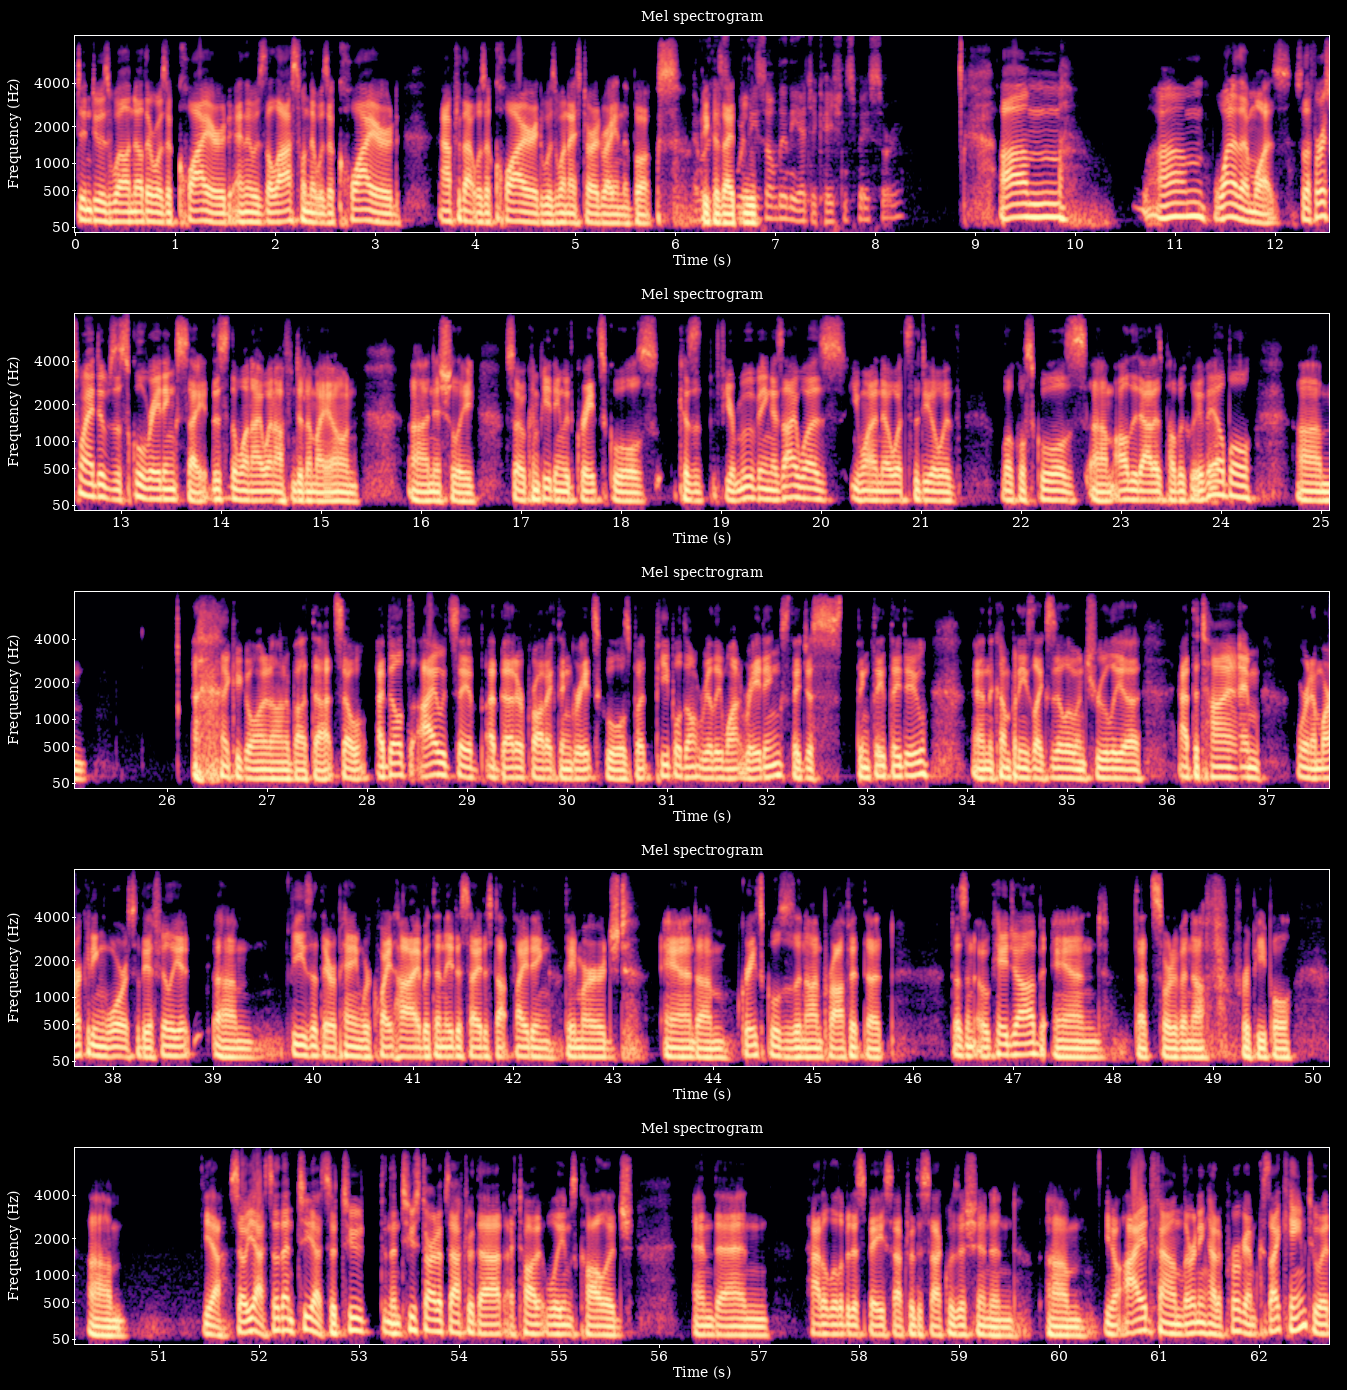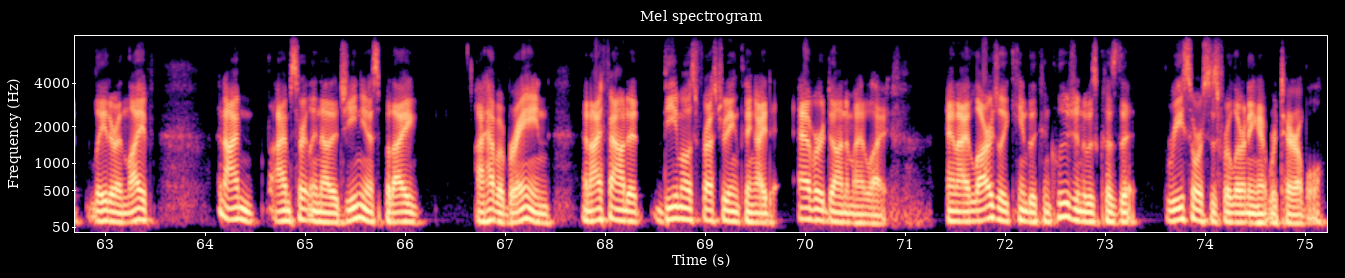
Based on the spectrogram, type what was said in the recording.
didn't do as well. Another was acquired, and it was the last one that was acquired. After that was acquired was when I started writing the books and because these, I were these all in the education space. Sorry. Um, um, one of them was. So the first one I did was a school rating site. This is the one I went off and did on my own uh, initially. So competing with great schools because if you're moving as I was, you want to know what's the deal with local schools. Um, all the data is publicly available. Um, I could go on and on about that. So I built, I would say, a, a, better product than great schools, but people don't really want ratings. They just think that they do. And the companies like Zillow and Trulia at the time were in a marketing war. So the affiliate um, fees that they were paying were quite high, but then they decided to stop fighting. They merged. And um, Great Schools is a nonprofit that does an okay job. And that's sort of enough for people. Um, yeah. So yeah. So then two. Yeah. So two. And then two startups after that. I taught at Williams College and then had a little bit of space after this acquisition. And um, you know, I had found learning how to program because I came to it later in life, and I'm I'm certainly not a genius, but I I have a brain, and I found it the most frustrating thing I'd ever done in my life. And I largely came to the conclusion it was because the resources for learning it were terrible.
